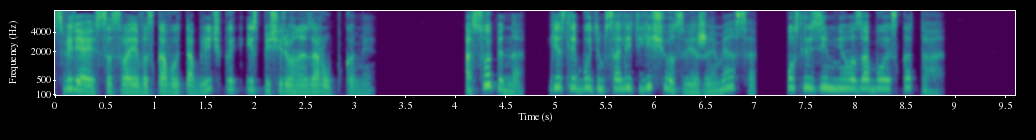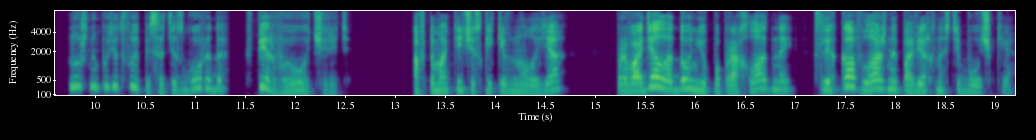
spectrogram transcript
сверяясь со своей восковой табличкой, испещренной зарубками. «Особенно, если будем солить еще свежее мясо после зимнего забоя скота». Нужно будет выписать из города в первую очередь. Автоматически кивнула я, проводя ладонью по прохладной, слегка влажной поверхности бочки,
